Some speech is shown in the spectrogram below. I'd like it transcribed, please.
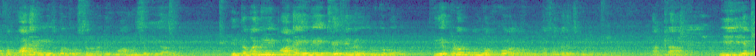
ఒక పాట రిలీజ్ కొరకు వస్తున్నామంటే మామూలు శక్తి కాదు. ఇంతమంది ఈ పాట ఏమి చైతన్యం ఉరుకుపోదు ఇది ఎక్కడో రూపంలో ఒక్కో రూపంలో సంతరించుకుంటుంది. అట్లా ఈ యొక్క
